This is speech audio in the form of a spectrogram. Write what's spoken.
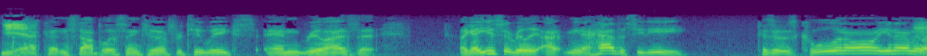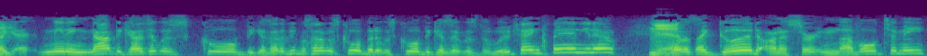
and I couldn't stop listening to it for two weeks, and realized that, like, I used to really, I mean, I had the CD because it was cool and all, you know. what I mean, like, uh, meaning not because it was cool because other people said it was cool, but it was cool because it was the Wu Tang Clan, you know. And it was like good on a certain level to me,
